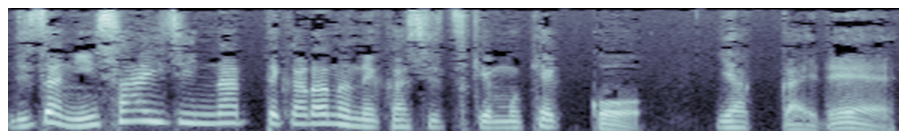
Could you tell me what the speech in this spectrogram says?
実は2歳児になってからの寝かしつけも結構厄介で、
